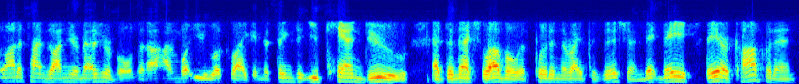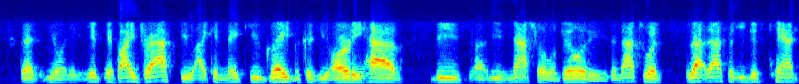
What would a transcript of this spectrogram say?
a lot of times on your measurables and on what you look like and the things that you can do at the next level if put in the right position. They they, they are confident that you know if, if I draft you, I can make you great because you already have these uh, these natural abilities, and that's what that that's what you just can't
